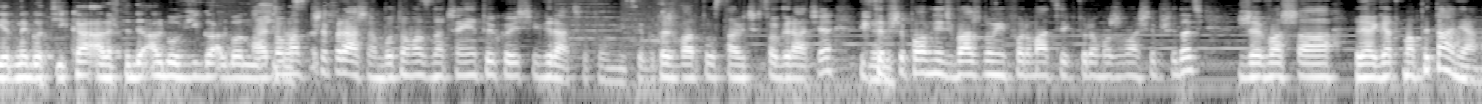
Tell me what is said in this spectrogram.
jednego tika, ale wtedy albo Vigo, albo on Ale musi to ma, dostać. przepraszam, bo to ma znaczenie tylko jeśli gracie tą misję, bo też warto ustalić, w co gracie. I chcę Hmm. przypomnieć ważną informację, która może wam się przydać, że wasza legat ma pytania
